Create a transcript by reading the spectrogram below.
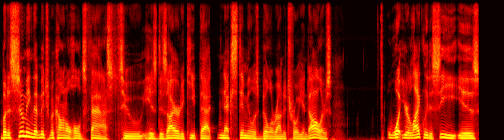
But assuming that Mitch McConnell holds fast to his desire to keep that next stimulus bill around a trillion dollars, what you're likely to see is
